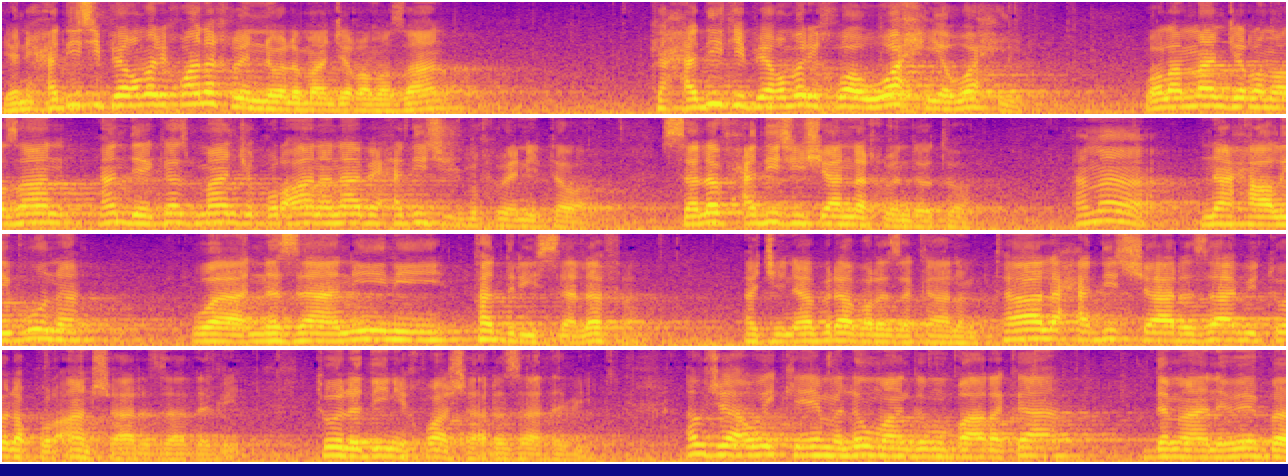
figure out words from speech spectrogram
یعنی حەدیسی پێغمەری خوا نەخوێندنەوە لە مانجی ڕەمەزان کە حەدیثی پێغەمبەری خوا وەحیە وەحی وەڵا مانگی ڕەمەزان هەندێک کەس مانگی قورئانە نابێ حەدیثیش بخوێنیتەوە سەلەف حەدیثیشیان نەخوێندۆتەوە ئەمە ناحاڵی بوونە و نەزانینی قەدری سەلەفە ئەجینا برا بەڕێزەکانم تا لە حەدیث شارەزابی تۆ لە قورئان شارەزا دەبی تۆ لە دینی خوا شارەزا دەبی ئەو جا ئەوەی کە ئێمە لەو مانگە مبارەکە دەمانەوێ بە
